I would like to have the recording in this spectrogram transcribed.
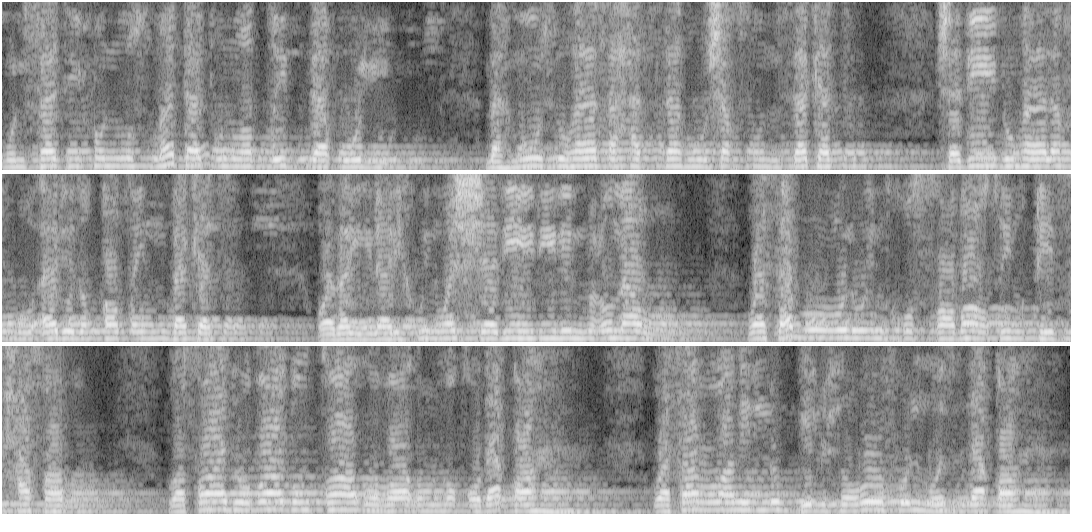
منفتح مصمتة والضد قل. مهموسها فحثه شخص سكت شديدها لفظ أجد قط بكت. وبين رخو والشديد للعمر وسبع علو خص باط قذ حصر. وصاد ضاد طاء ضاء مطبقة وفر من لب الحروف المذلقة.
